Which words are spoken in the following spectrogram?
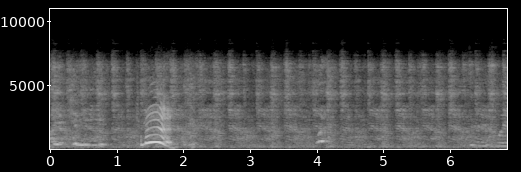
Are you kidding me? Come on. Seriously?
